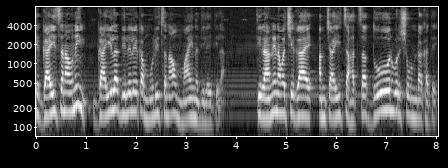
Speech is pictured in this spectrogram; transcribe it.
हे गाईचं नाव नाही गाईला दिलेलं एका मुलीचं नाव मायनं दिलंय तिला. ती राणे नावाची गाय आमच्या आईचा हातचा दोन वर्ष उंडा खाते.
